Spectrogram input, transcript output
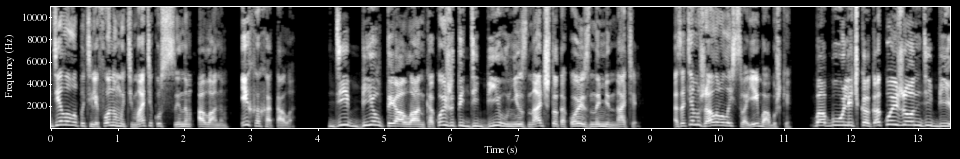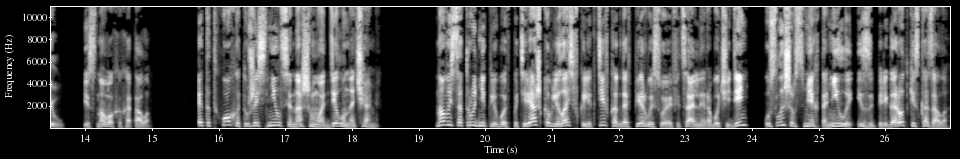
делала по телефону математику с сыном Аланом и хохотала. «Дебил ты, Алан! Какой же ты дебил не знать, что такое знаменатель!» А затем жаловалась своей бабушке. «Бабулечка, какой же он дебил!» И снова хохотала. Этот хохот уже снился нашему отделу ночами. Новый сотрудник Любовь Потеряшка влилась в коллектив, когда в первый свой официальный рабочий день, услышав смех Томилы из-за перегородки, сказала,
